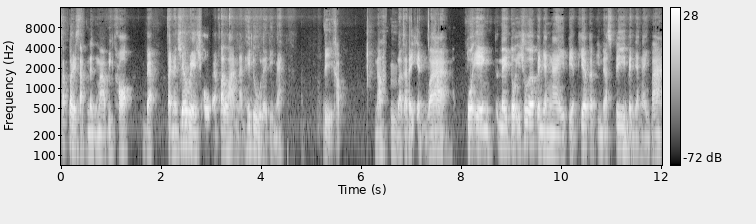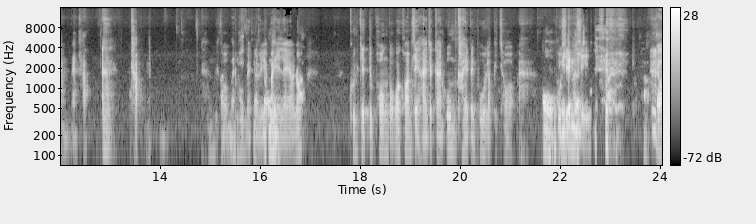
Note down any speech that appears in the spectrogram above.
สักบริษัทหนึ่งมาวิเคราะห์แบบ financial ratio แบบตารางนั้นให้ดูเลยดีไหมดีครับเนาะอืมเราจะได้เห็นว่าตัวเองในตัว issuer เป็นยังไงเปรียบเทียบกับ industry เป็นยังไงบ้างนะครับ อ่าครับวิเคราะห์หุ้นแมกนาเรียไปแล้วเนาะคุณเกียรติพงศ์บอกว่าความเสียหายจากการอุ้มใครเป็นผู้รับผิดชอบ อ่า โอ้ผู้อันนี้เสีเป็ยนภาเงินษี ครับก็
